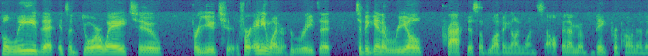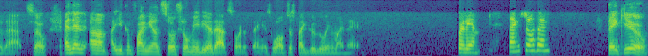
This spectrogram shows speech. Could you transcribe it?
believe that it's a doorway to, for you to, for anyone who reads it, to begin a real practice of loving on oneself and i'm a big proponent of that so and then um, you can find me on social media that sort of thing as well just by googling my name Brilliant. Thanks, Jonathan. thank you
